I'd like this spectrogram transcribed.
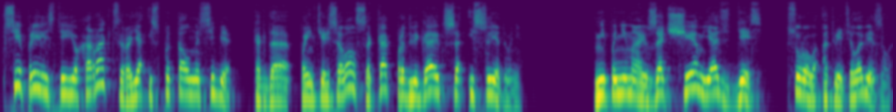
Все прелести ее характера я испытал на себе, когда поинтересовался, как продвигаются исследования. Не понимаю, зачем я здесь, — сурово ответила Везела.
